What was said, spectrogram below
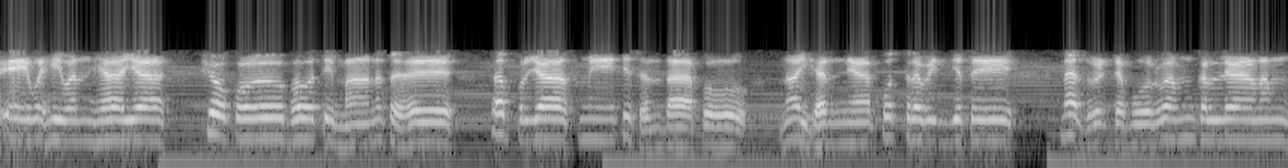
एव हि वन्ध्याय शोको भवति मानसः। अप्रजास्मीति सन्तापो। न ह्यन्यपुत्र विद्यते। न दृष्टपूर्वम् कल्याणम्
